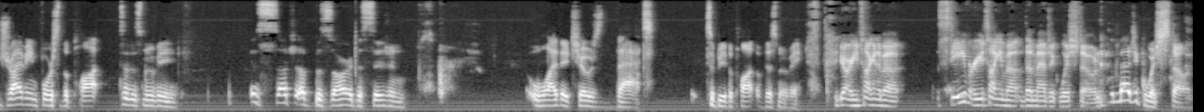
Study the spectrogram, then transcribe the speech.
driving force of the plot to this movie is such a bizarre decision why they chose that to be the plot of this movie Yeah, are you talking about Steve, or are you talking about the Magic Wish Stone? the magic wish stone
